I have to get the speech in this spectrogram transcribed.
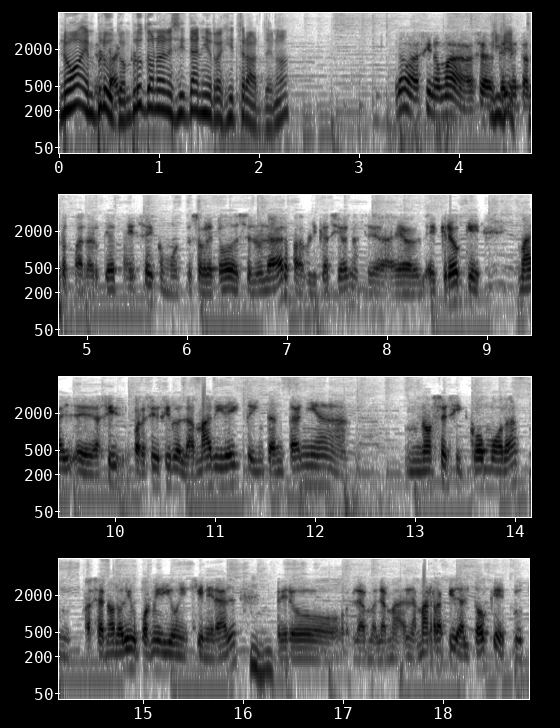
No, en Pluto. En Pluto no necesitas ni registrarte, ¿no? No, así nomás, o sea, tiene tanto para el PC como sobre todo el celular, para aplicaciones, o sea, eh, creo que, más, así, por así decirlo, la más directa instantánea no sé si cómoda, o sea, no lo digo por mí, digo en general, pero la, más rápida al toque es Pluto.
